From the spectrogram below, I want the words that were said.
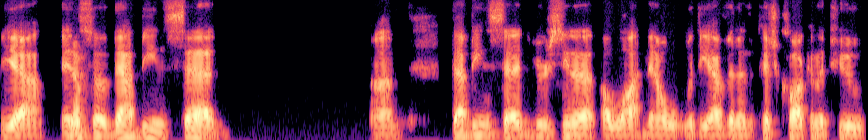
Yeah, and yep. so that being said, um, that being said, you're seeing that a lot now with the advent of the pitch clock and the two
